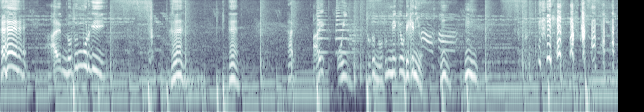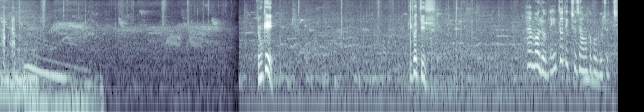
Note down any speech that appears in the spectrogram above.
হ্যাঁ আরে নতুন মুরগি। হ্যাঁ হ্যাঁ আর- আরে ওই দুটো নতুন মেয়েকেও ডেকে নিও। হুম হুম চুমকি, কি করছিস? হ্যাঁ বলো এই তো দেখছ জামা কাপড় গুছোচ্ছি।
